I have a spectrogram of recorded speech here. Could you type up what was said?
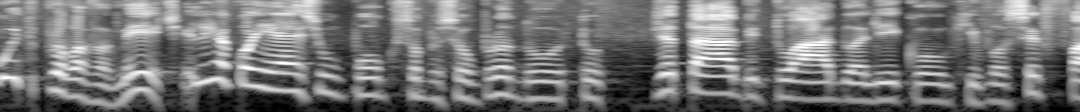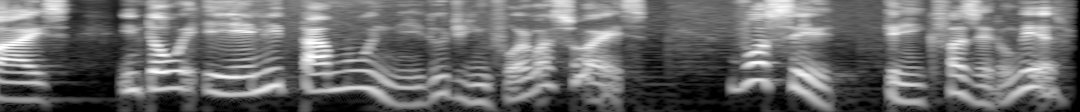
muito provavelmente ele já conhece um pouco sobre o seu produto, já está habituado ali com o que você faz, então ele está munido de informações. Você tem que fazer o mesmo.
